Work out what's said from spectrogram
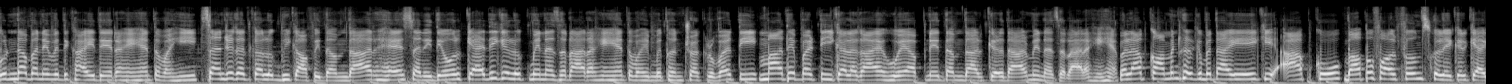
गुंडा बने हुए दिखाई दे रहे हैं तो वहीं संजय दत्त का लुक भी काफ़ी दमदार है। सनी देओल कैदी के लुक में नज़र आ रहे हैं तो वहीं मिथुन चक्रवर्ती माथे पर टीका लगाए हुए अपने दमदार किरदार में नज़र आ रहे हैं। वेल आप कमेंट करके बताइए कि आपको बाप फॉल ऑल फिल्म्स को लेकर क्या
